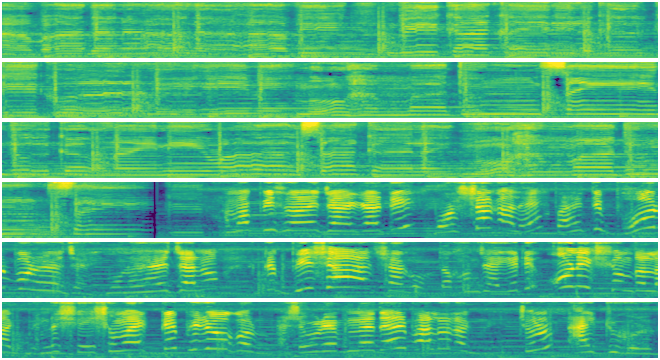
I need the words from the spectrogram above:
আবাদান আলা খাইরিল খালকি ওয়া সাকালাই। জায়গাটি বর্ষাকালে পানিতে ভরপুর হয়ে যায়। মনে হয় যেন একটা বিশাল সাগর। তখন জায়গাটি অনেক সুন্দর লাগবে। আমরা সেই সময় একটা ভিডিও করব। আশা করি আপনাদের ভালো লাগবে। চলুন আইটু করে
